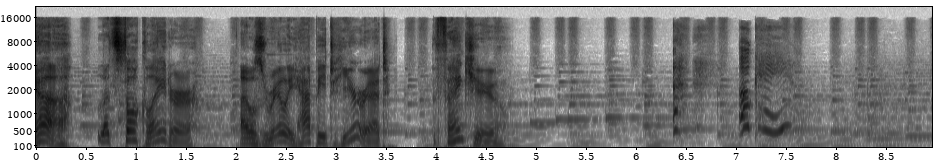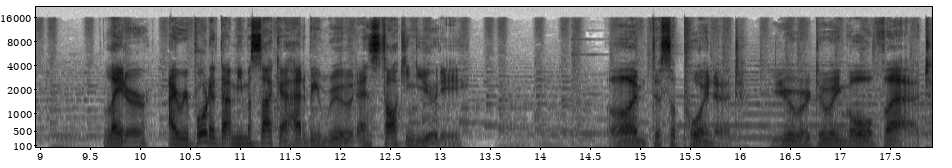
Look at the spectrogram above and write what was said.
Yeah, let's talk later. I was really happy to hear it. Thank you. Uh, okay. Later, I reported that Mimasaka had been rude and stalking Yuri. I'm disappointed. You were doing all that.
